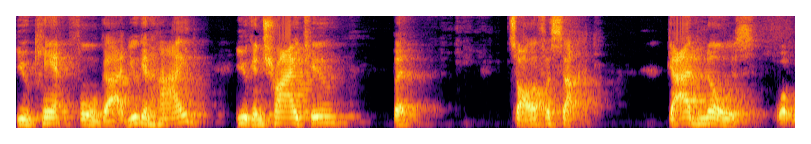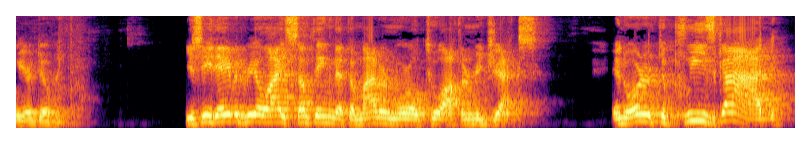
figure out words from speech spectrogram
You can't fool God. You can hide, you can try to, but it's all a facade. God knows what we are doing. You see, David realized something that the modern world too often rejects. In order to please God,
